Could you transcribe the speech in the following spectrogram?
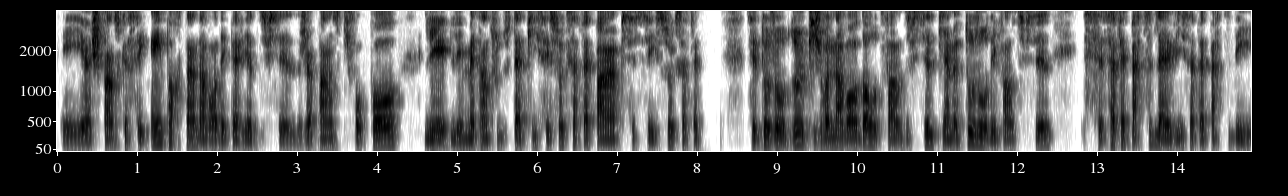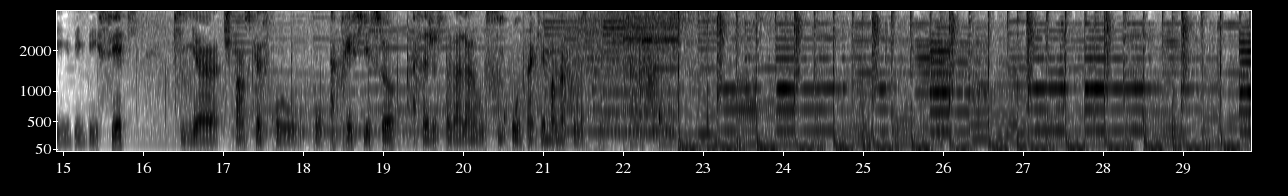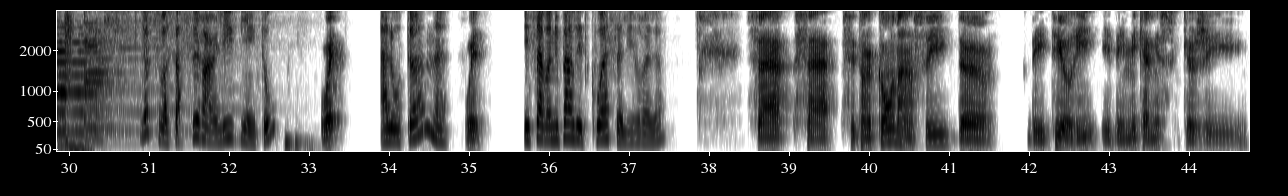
Et euh, je pense que c'est important d'avoir des périodes difficiles. Je pense qu'il faut pas les, les mettre en dessous du tapis. C'est sûr que ça fait peur, puis c'est sûr que ça fait c'est toujours dur. Puis je vais en avoir d'autres phases difficiles, puis il y en a toujours des phases difficiles. Ça fait partie de la vie, ça fait partie des, des, des cycles. Puis euh, je pense qu'il faut, faut apprécier ça à sa juste valeur aussi, autant que les moments positifs. Là, tu vas sortir un livre bientôt. Oui. À l'automne. Oui. Et ça va nous parler de quoi, ce livre-là? Ça, ça, c'est un condensé de, des théories et des mécanismes que j'ai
